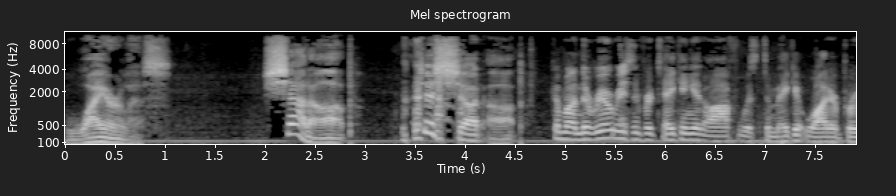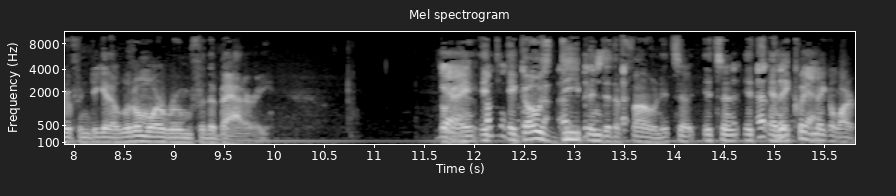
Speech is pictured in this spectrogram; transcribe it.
Wireless. Shut up. Just shut up. Come on, the real reason for taking it off was to make it waterproof and to get a little more room for the battery. Yeah, Okay, I'm it, it goes at deep least- into the uh, phone. It's a, it's a, it's, at and they uh, couldn't yeah. make it water.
